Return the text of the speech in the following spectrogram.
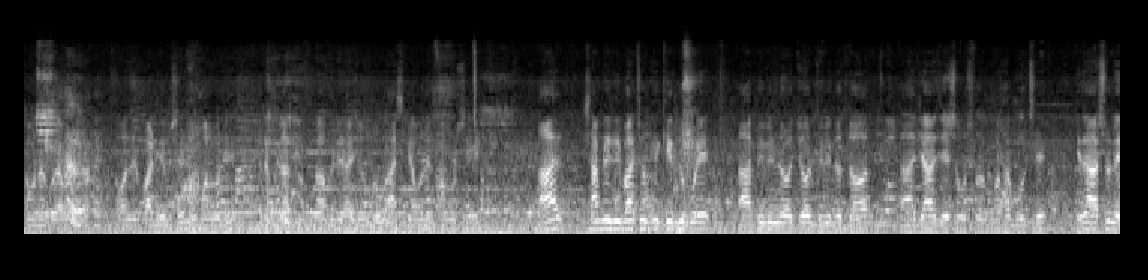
কামনা করে আমরা আমাদের বাড়ি অফিসে গোপালগঞ্জে একটা বিরাট আয়োজন করব। আজকে আমাদের খবর সেটা আর সামনে নির্বাচনকে কেন্দ্র করে বিভিন্ন জন বিভিন্ন দল যারা যে সমস্ত কথা বলছে, এরা আসলে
